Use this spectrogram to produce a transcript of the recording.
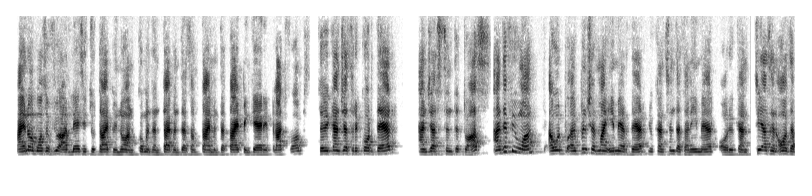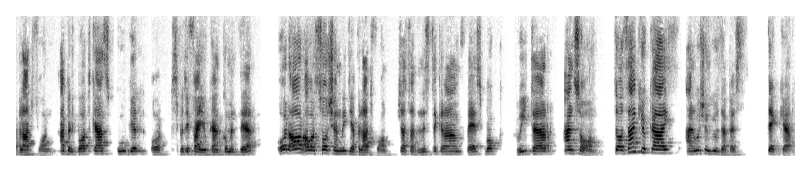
I know most of you are lazy to type, you know, and comment and type in the sometime in the typing area platforms. So you can just record there and just send it to us. And if you want, I will I'll mention my email there. You can send us an email or you can see us in all the platforms, Apple Podcasts, Google, or Spotify. You can comment there or our, our social media platform, just as Instagram, Facebook, Twitter, and so on. So thank you guys and wishing you the best. Take care.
